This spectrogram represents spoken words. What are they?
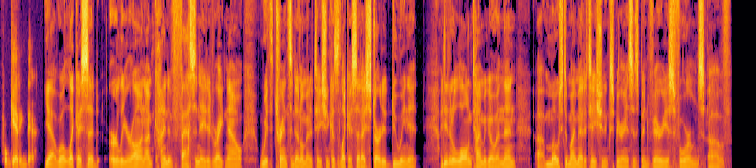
for getting there. Yeah, well, like I said earlier on, I'm kind of fascinated right now with transcendental meditation because, like I said, I started doing it. I did it a long time ago, and then uh, most of my meditation experience has been various forms of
